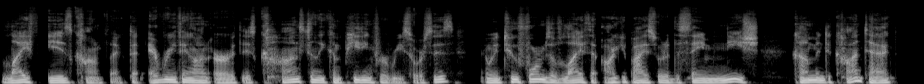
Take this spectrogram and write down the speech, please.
life is conflict, that everything on earth is constantly competing for resources. And when two forms of life that occupy sort of the same niche come into contact,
